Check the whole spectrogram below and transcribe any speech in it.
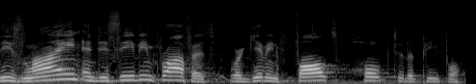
These lying and deceiving prophets were giving false hope to the people.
